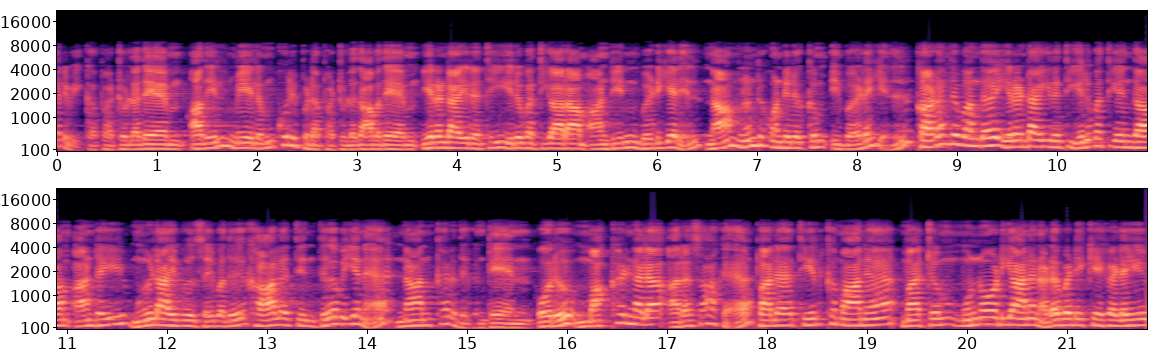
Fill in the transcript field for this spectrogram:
தெரிவிக்கப்பட்டுள்ளது. அதில் மேலும் குறிப்பிடப்பட்டுள்ளதாவது இரண்டாயிரத்தி இருபத்தி ஆறாம் ஆண்டின் விடியலில் நாம் நின்று கொண்டிருக்கும் இவ்வேளையில் கடந்து வந்த இரண்டாயிரத்தி இருபத்தி ஐந்தாம் ஆண்டை மீளாய்வு செய்வது காலத்தின் தேவை என நான் கருதுகின்றேன். ஒரு மக்கள் நல அரசாக பல தீர்க்கமான மற்றும் முன்னோடியான நடவடிக்கைகளை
